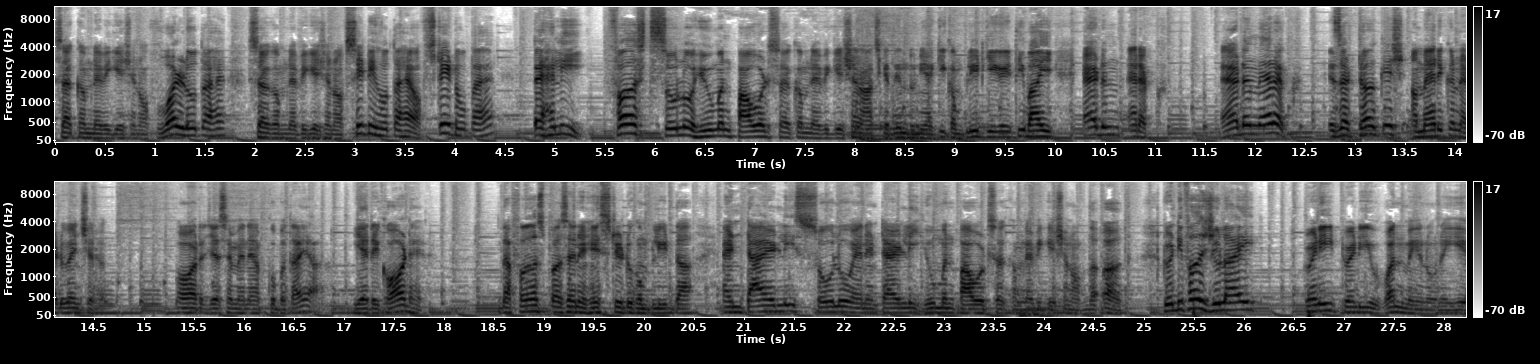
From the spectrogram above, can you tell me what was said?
सर्कम नेविगेशन ऑफ़ वर्ल्ड होता है सर्कम नेविगेशन ऑफ़ सिटी होता है ऑफ़ स्टेट होता है। पहली first solo human powered circumnavigation आज के दिन दुनिया की कंप्लीट की गई थी by Erden Eruç Erden Eruç is a Turkish American adventurer और जैसे मैंने आपको बताया यह रिकॉर्ड है। First person in history to complete the entirely solo and entirely human powered circumnavigation of the earth 21 जुलाई 2021 में इन्होंने ये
